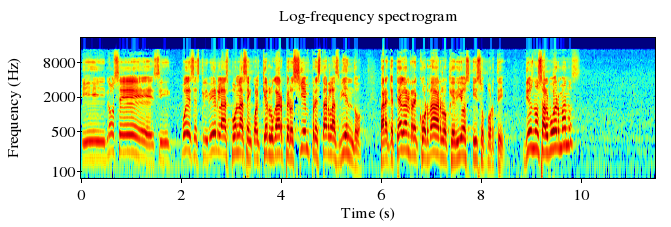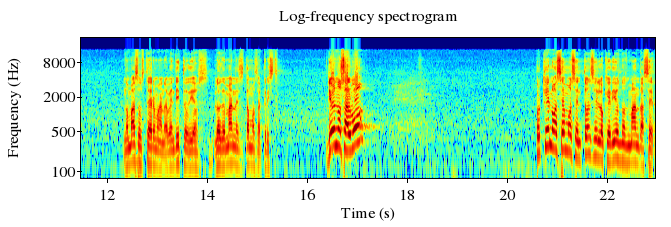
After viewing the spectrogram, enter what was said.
y no sé si puedes escribirlas, ponlas en cualquier lugar, pero siempre estarlas viendo para que te hagan recordar lo que Dios hizo por ti. Dios nos salvó, hermanos. Nomás a usted, hermana, bendito Dios. Los demás necesitamos a Cristo. ¿Dios nos salvó? ¿Por qué no hacemos entonces lo que Dios nos manda hacer?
